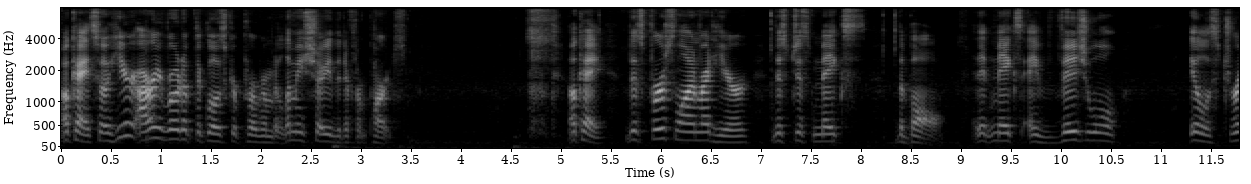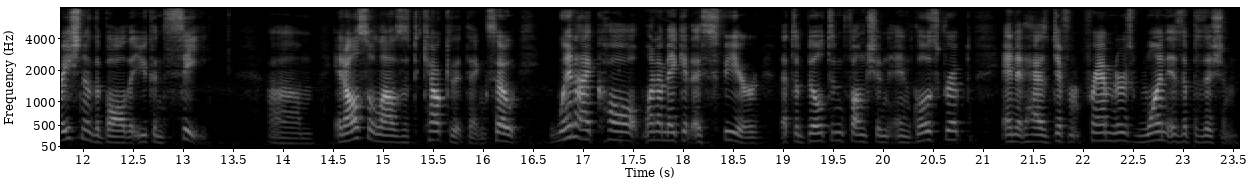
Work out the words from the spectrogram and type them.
Okay, so here I already wrote up the GlowScript program, but let me show you the different parts. Okay, this first line right here, this just makes the ball. It makes a visual illustration of the ball that you can see. Um, it also allows us to calculate things. So when I call, when I make it a sphere, that's a built-in function in GlowScript, and it has different parameters. One is the position.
